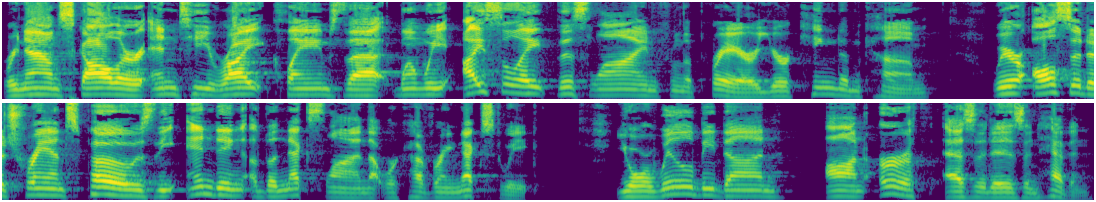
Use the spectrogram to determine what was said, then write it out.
Renowned scholar N.T. Wright claims that when we isolate this line from the prayer, Your kingdom come, we are also to transpose the ending of the next line that we're covering next week Your will be done on earth as it is in heaven.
